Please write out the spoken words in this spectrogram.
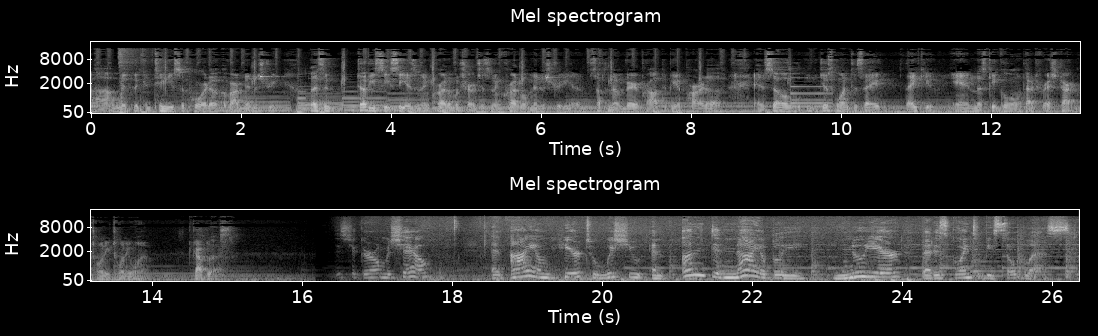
uh, with the continued support of, of, our ministry. Listen, WCC is an incredible church, it's an incredible ministry, uh, something I'm very proud to be a part of. And so just wanted to say thank you, and let's get going with our fresh start in 2021. God bless. It's your girl, Michelle, and I am here to wish you an undeniably new year that is going to be so blessed.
